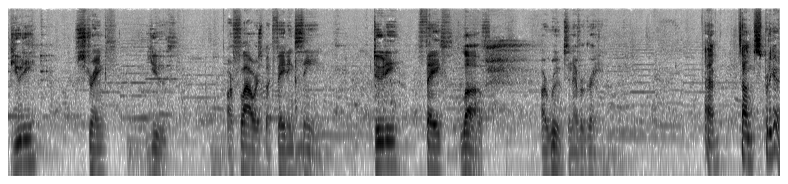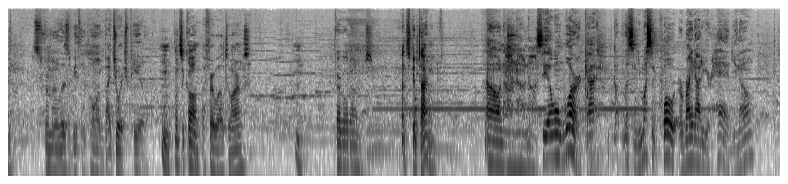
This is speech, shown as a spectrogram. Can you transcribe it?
Beauty, strength, youth are flowers but fading seen. Duty, faith, love are roots and evergreen. Yeah, sounds pretty good. It's from an Elizabethan poem by George Peele. Hmm, what's it called? A Farewell to Arms. Farewell to Arms. That's a good title. No, no, no, no. See, that won't work. I, listen, you mustn't quote or write out of your head, you know?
